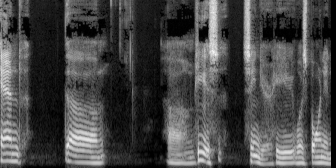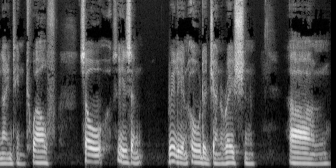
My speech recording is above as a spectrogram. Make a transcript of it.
and um, um, he is senior. He was born in 1912, so he's an, really an older generation. Um,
